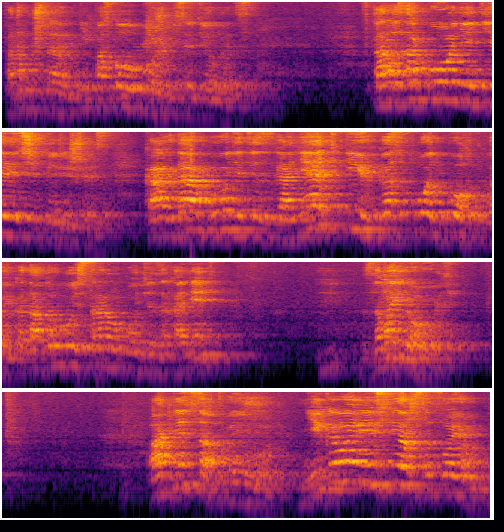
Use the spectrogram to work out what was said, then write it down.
Потому что не по слову Божию все делается. Второзаконие 9.4.6. Когда будете сгонять их Господь Бог твой, когда в другую страну будете заходить, завоевывать, от лица твоего, не говори в сердце твоем,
